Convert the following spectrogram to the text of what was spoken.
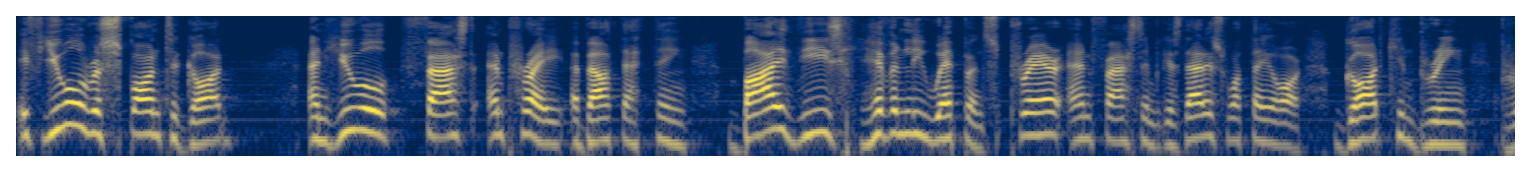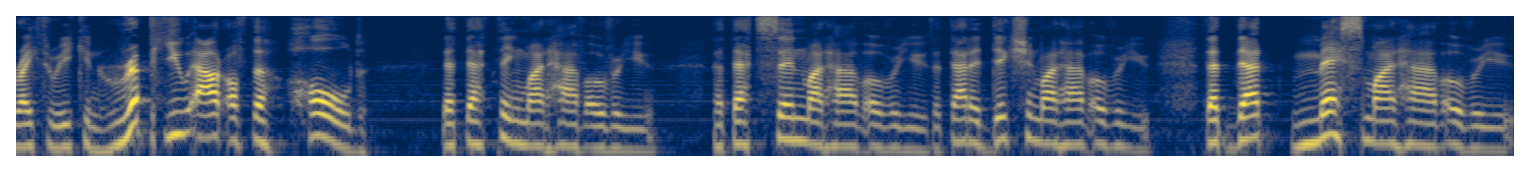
if you will respond to God and you will fast and pray about that thing by these heavenly weapons, prayer and fasting, because that is what they are, God can bring breakthrough. He can rip you out of the hold that that thing might have over you that that sin might have over you, that that addiction might have over you, that that mess might have over you.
